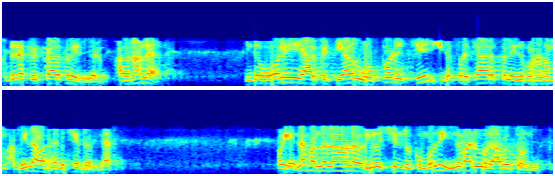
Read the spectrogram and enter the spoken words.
அப்படின்னா பிற்காலத்துல இது வேணும். அதனால இந்த ஓலையை யார்கிட்டையாவது ஒப்படைச்சு இதை பிரச்சாரத்துல இது பண்ணணும் அப்படின்னு அவர் நினைச்சிட்டு இருந்தார். இப்போ என்ன பண்ணலாம்னு அவர் யோசிச்சுட்டு இருக்கும்போது இந்த மாதிரி ஒரு ஆபத்து வந்துச்சு.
